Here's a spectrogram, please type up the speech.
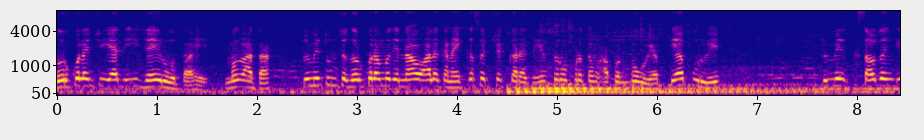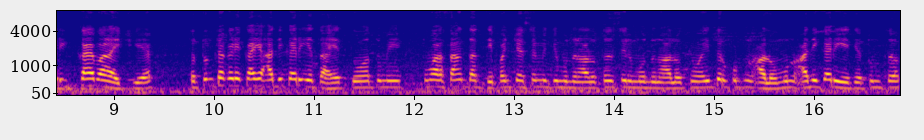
घरकुलांची यादी ही जाहीर होत आहे. मग आता तुम्ही तुमचं घरकुलामध्ये नाव आलं का नाही कसं चेक करायचं हे सर्वप्रथम आपण बघूया. त्यापूर्वी तुम्ही सावधानगिरी काय बाळायची आहे? तर तुमच्याकडे काही अधिकारी येत आहेत किंवा तुम्ही तुम्हाला सांगतात ते पंचायत समितीमधून आलो तहसीलमधून आलो किंवा इतर कुठून आलो म्हणून अधिकारी येते तुमचं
